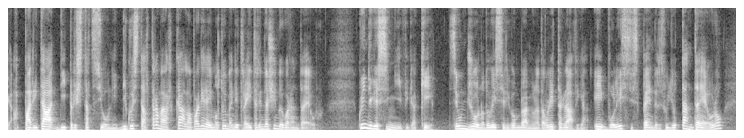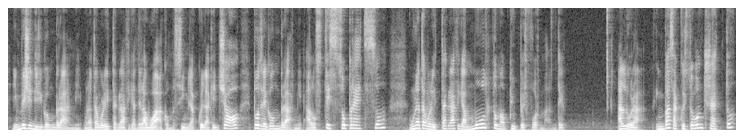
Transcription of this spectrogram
a parità di prestazioni di quest'altra marca, la pagherei molto probabilmente tra i 35 e i 40 euro. Quindi che significa? Che se un giorno dovessi ricomprarmi una tavoletta grafica e volessi spendere sugli 80 euro, invece di ricomprarmi una tavoletta grafica della Wacom simile a quella che già ho, potrei comprarmi allo stesso prezzo una tavoletta grafica molto ma più performante. Allora, in base a questo concetto,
